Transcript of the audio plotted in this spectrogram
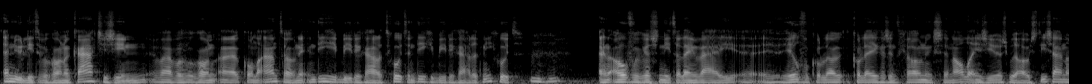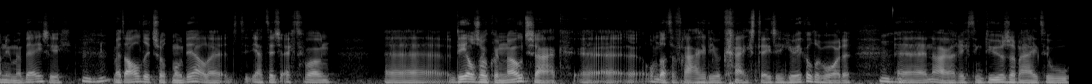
En nu lieten we gewoon een kaartje zien waar we gewoon konden aantonen... in die gebieden gaat het goed, in die gebieden gaat het niet goed. -hmm. En overigens, niet alleen wij, uh, heel veel collega's in het Gronings en alle ingenieursbureaus... die zijn er nu mee bezig mm -hmm. met al dit soort modellen. Het, ja, het is echt gewoon uh, deels ook een noodzaak... omdat de vragen die we krijgen steeds ingewikkelder worden. Mm -hmm. nou, richting duurzaamheid, hoe,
